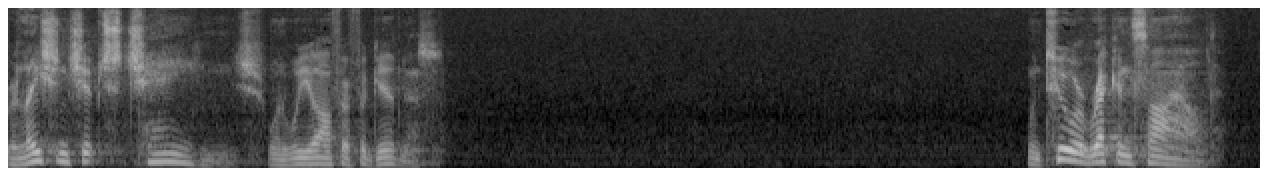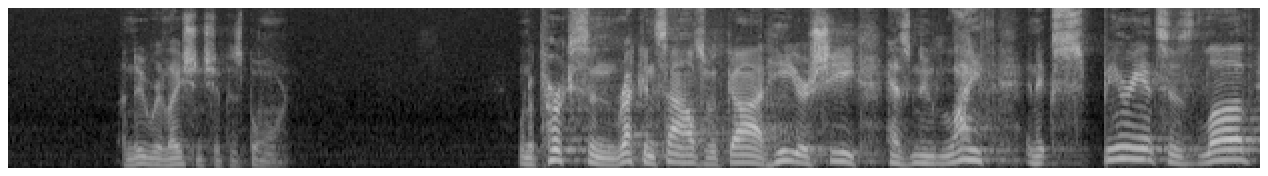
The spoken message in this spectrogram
Relationships change when we offer forgiveness. When two are reconciled, a new relationship is born. When a person reconciles with God, he or she has new life and experiences love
